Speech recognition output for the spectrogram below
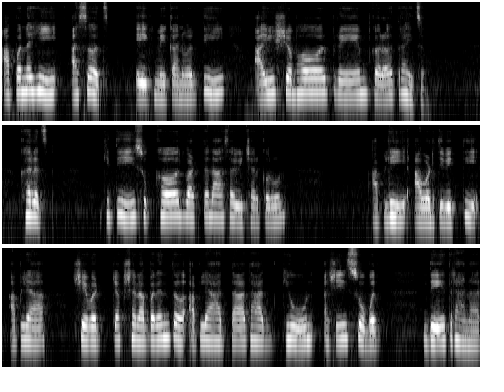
आपणही असंच एकमेकांवरती आयुष्यभर प्रेम करत राहायचं. खरंच किती सुखद वाटतं ना असा विचार करून आपली आवडती व्यक्ती आपल्या शेवटच्या क्षणापर्यंत आपल्या हातात हात घेऊन अशी सोबत देत राहणार.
